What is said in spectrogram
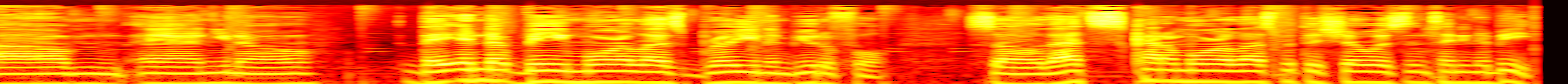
Um, and, you know, they end up being more or less brilliant and beautiful. So that's kind of more or less what this show is intending to be.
